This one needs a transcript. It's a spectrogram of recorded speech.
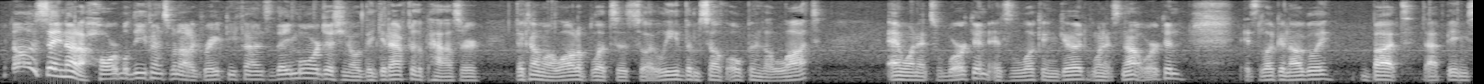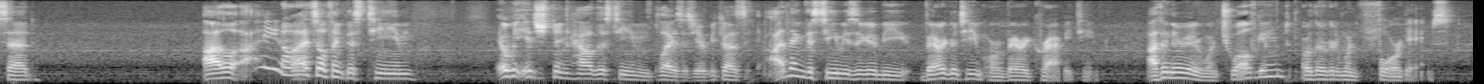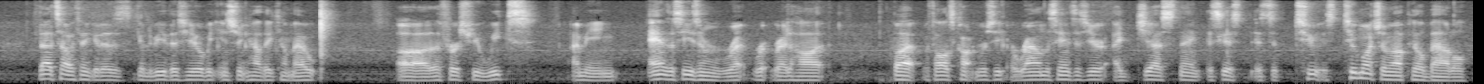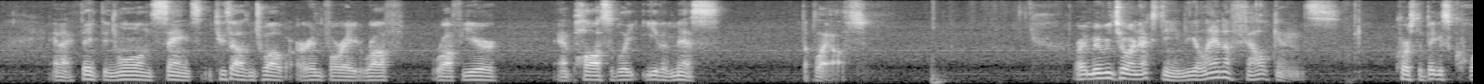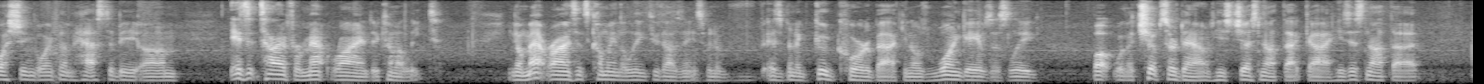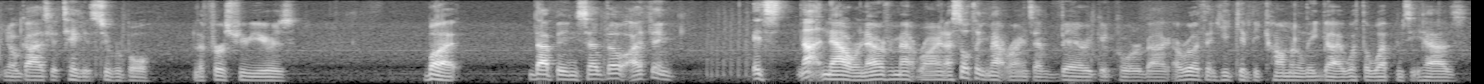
you know, I'd say not a horrible defense, but not a great defense. They more just, you know, they get after the passer. They come a lot of blitzes, so they leave themselves open a lot. And when it's working, it's looking good. When it's not working, it's looking ugly. But that being said, I'll, I you know I still think this team. It'll be interesting how this team plays this year because I think this team is going to be a very good team or a very crappy team. I think they're going to win 12 games or they're going to win four games. That's how I think it is going to be this year. It'll be interesting how they come out uh, the first few weeks. I mean, and the season red, red hot. But with all this controversy around the Saints this year, I just think it's just it's a too it's too much of an uphill battle, and I think the New Orleans Saints in 2012 are in for a rough rough year, and possibly even miss the playoffs. All right, moving to our next team, the Atlanta Falcons. Of course, the biggest question going for them has to be: um, Is it time for Matt Ryan to become elite? You know, Matt Ryan since coming in the league 2008 has been a has been a good quarterback. You know, he's won games this league, but when the chips are down, he's just not that guy. He's just not that. You know, guys get taken to Super Bowl in the first few years. But that being said, though, I think it's not now or never for Matt Ryan. I still think Matt Ryan's a very good quarterback. I really think he can become an elite guy with the weapons he has.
